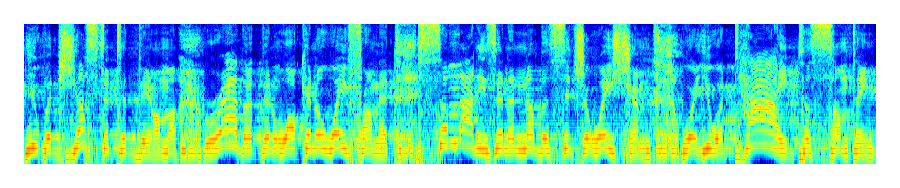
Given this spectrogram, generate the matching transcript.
you've adjusted to them rather than walking away from it. Somebody's in another situation where you are tied to something,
